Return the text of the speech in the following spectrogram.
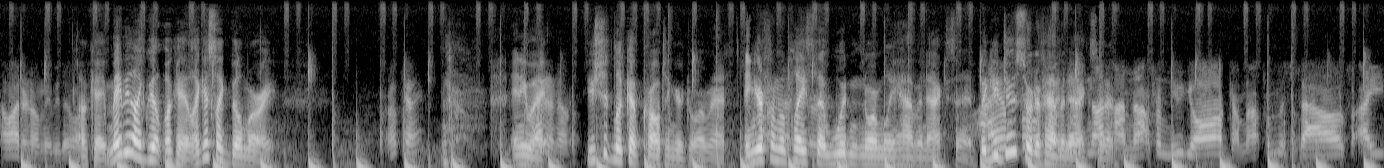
Oh, I don't know. Maybe there was. Okay, maybe like Bill. Okay, I guess like Bill Murray. Okay. Anyway, I don't know. you should look up Carlton your doorman. And you're from a place sure. that wouldn't normally have an accent, but you do sort of have an there's not- accent. I'm not from New York. I'm not from the South. I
